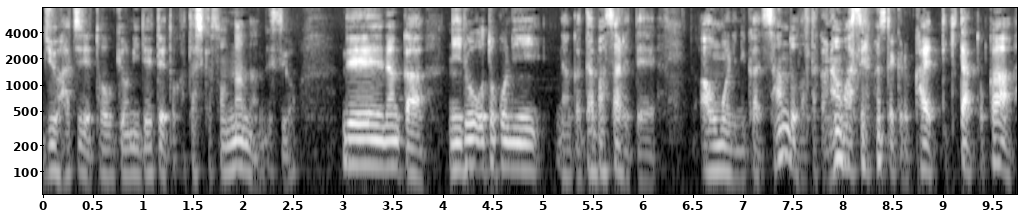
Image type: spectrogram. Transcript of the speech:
18で東京に出てとか、確かそんなんなんですよ。で、なんか、二度男になんか騙されて、青森に帰って3度だったかな忘れましたけど帰ってきたとか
